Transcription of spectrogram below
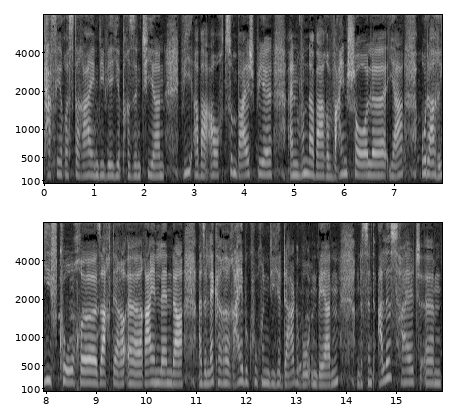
Kaffeeröstereien, die wir hier präsentieren, wie aber auch zum Beispiel eine wunderbare Wein Weinschorle, ja, oder Riefkoche, sagt der äh, Rheinländer. Also leckere Reibekuchen, die hier dargeboten werden. Und das sind alles halt ähm,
